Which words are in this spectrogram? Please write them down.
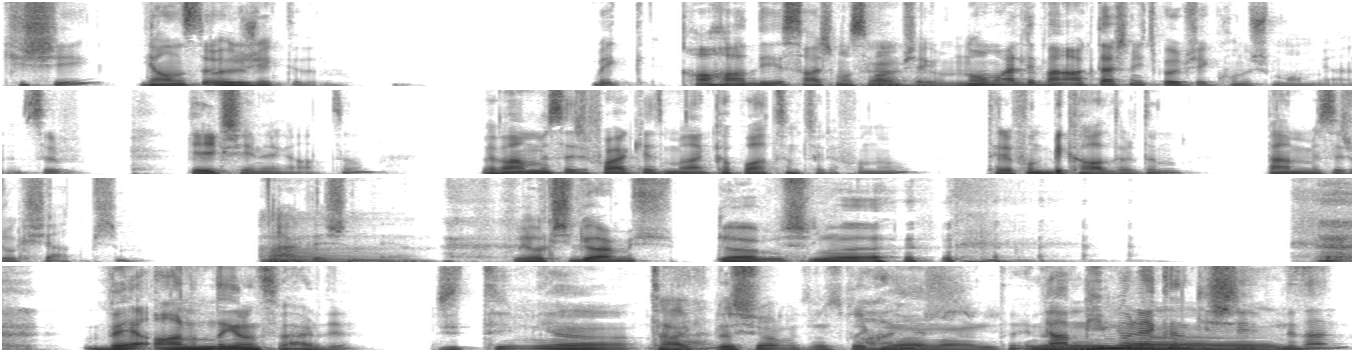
kişi yalnız da ölecek dedim. Ve haha diye saçma sapan bir şey gördüm. Normalde ben arkadaşımla hiç böyle bir şey konuşmam yani. Sırf geyik şeyine attım. Ve ben mesajı fark etmeden kapattım telefonu. Telefonu bir kaldırdım. Ben mesajı o kişiye atmışım. Arkadaşım diye. Ve o kişi görmüş. Görmüş mü? Ve anında yanıt verdi. Ciddi mi ya? Takipleşiyor muydunuz peki Hayır. normalde? Ya bir milyon yakın kişi İnanılmaz. neden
